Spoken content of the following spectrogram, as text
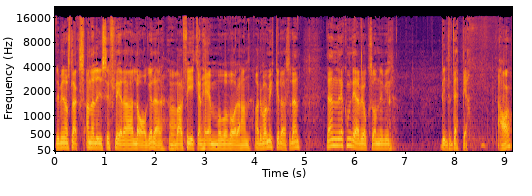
Det blir någon slags analys i flera lager där. Ja. Varför gick han hem och vad var det han... Ja, det var mycket där. Så den, den rekommenderar vi också om ni vill bli lite deppiga. Ja.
